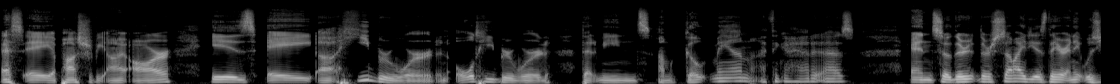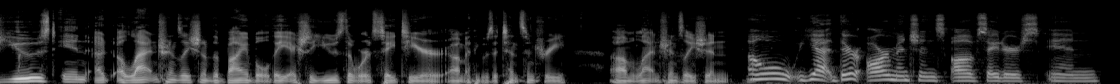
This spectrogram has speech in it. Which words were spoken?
S A apostrophe I R, is a uh, Hebrew word, an old Hebrew word that means um, goat man. I think I had it as. And so there, there's some ideas there, and it was used in a, a Latin translation of the Bible. They actually used the word satyr. Um, I think it was a 10th century um, Latin translation. Oh yeah, there are mentions of satyrs in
